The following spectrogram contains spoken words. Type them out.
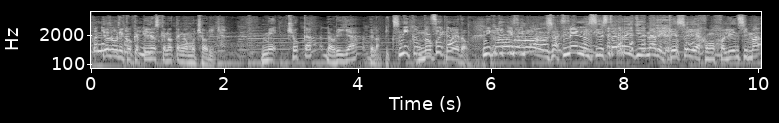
con Yo eso lo único que feliz. pido es que no tenga mucha orilla. Me choca la orilla de la pizza. ¿Ni con no quesito? puedo. ¿Ni con no, quesito? no, no, o sea, Menos. Y si está rellena de queso y ajonjolí encima,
